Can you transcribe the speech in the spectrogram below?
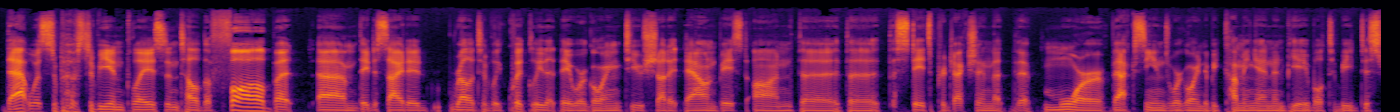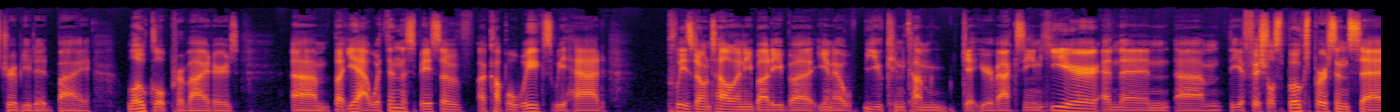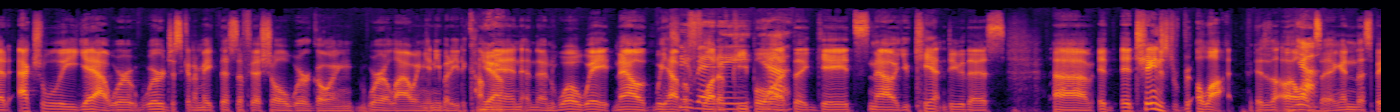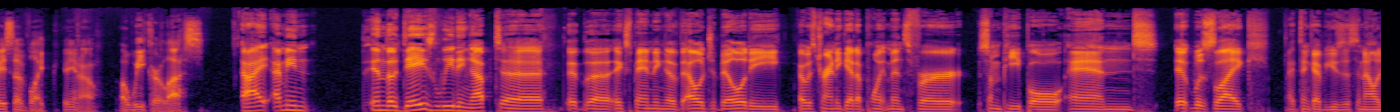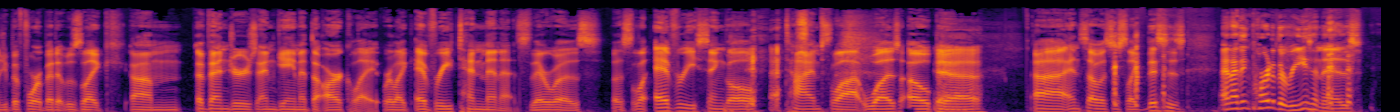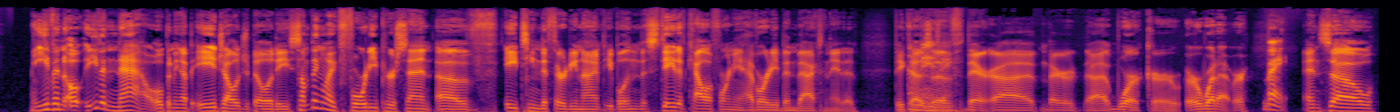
that was supposed to be in place until the fall, but um, they decided relatively quickly that they were going to shut it down based on the the, the state's projection that, that more vaccines were going to be coming in and be able to be distributed by local providers. Um, but yeah, within the space of a couple weeks, we had please don't tell anybody, but you know, you can come get your vaccine here. And then um, the official spokesperson said, actually, yeah, we're we're just going to make this official. We're going, we're allowing anybody to come Yeah. in. And then, whoa, wait, now we have Too a flood many, of people yeah. at the gates. Now you can't do this. Um, it it changed a lot, is all Yeah. I'm saying, in the space of like you know a week or less. I I mean, in the days leading up to the- the expanding of eligibility, I was trying to get appointments for some people, and it was like I think I've used this analogy before, but it was like um, Avengers Endgame at the ArcLight, where like every ten minutes there was a sl- every single time slot was open. Yeah. Uh, and so it's just like this is, and I think part of the reason is even oh, even now opening up age eligibility, something like forty percent of eighteen to thirty nine people in the state of California have already been vaccinated because Amazing. of their uh, their uh, work or or whatever. Right. And so,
